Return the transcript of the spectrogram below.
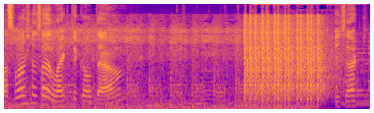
As much as I like to go down, it's act.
